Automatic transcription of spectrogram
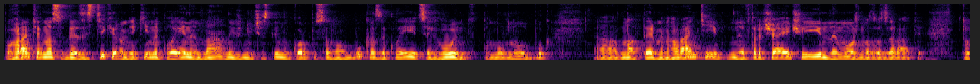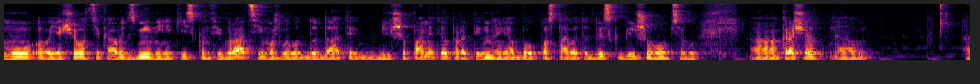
гарантія в нас йде за стікером, який наклеєний на нижню частину корпуса ноутбука, заклеюється гвинт. Тому в ноутбук на термін гарантії, не втрачаючи її, не можна зазирати. Тому, е, якщо вас цікавить зміни якісь конфігурації, можливо, додати більше пам'яті оперативної або поставити диск більшого обсягу, е, краще е, е,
